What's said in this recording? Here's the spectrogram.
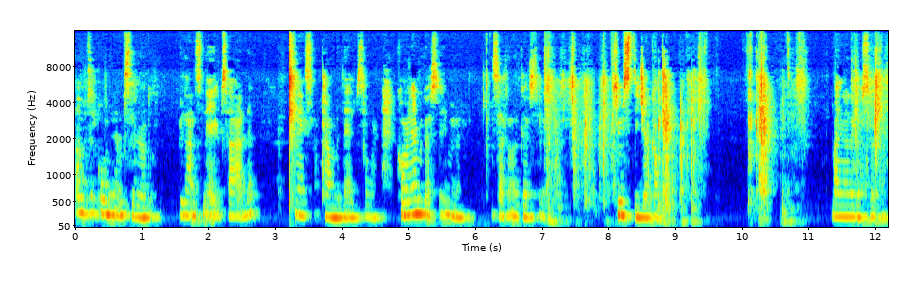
Ben bütün kombinlerimi seviyordum. Bir tanesinde elbise vardı. Neyse pembe de elbise var. Kombinlerimi göstereyim mi? İsterseniz göstereyim. Kim isteyecek ama? Ben yine de göstereceğim.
